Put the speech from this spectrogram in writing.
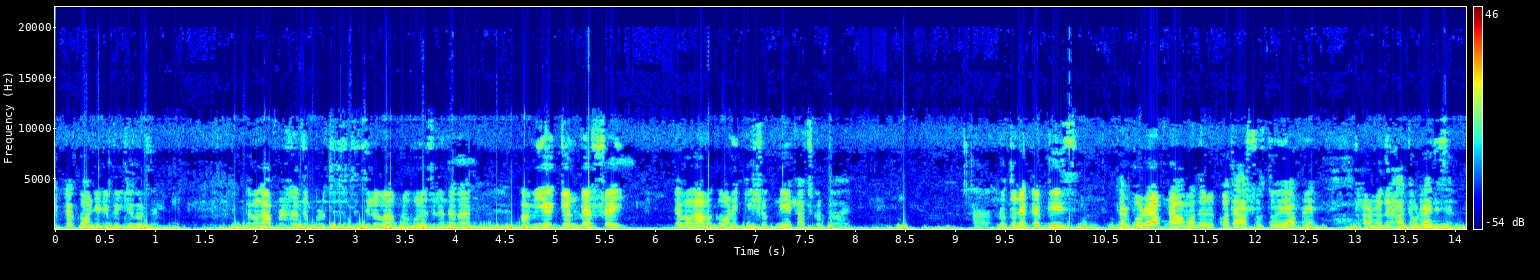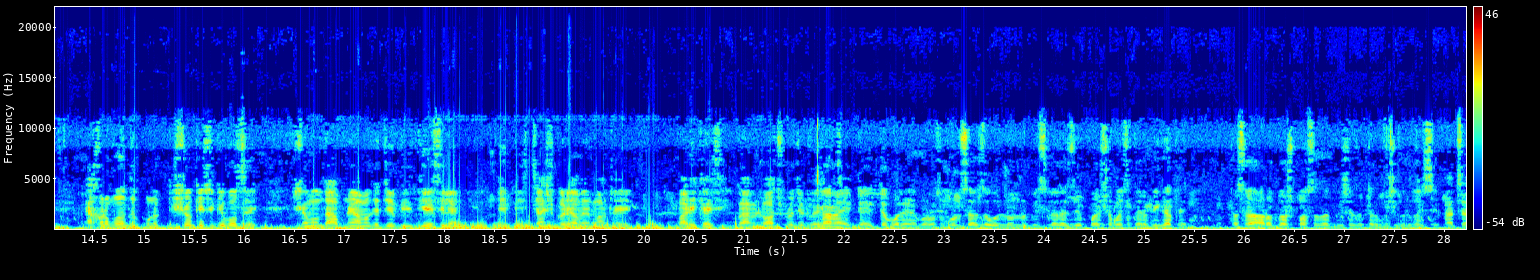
একটা কোয়ান্টিটি বিক্রি করছেন। এবং আপনার সাথে প্রতিশ্রুতি ছিল বা আপনি বলেছিলেন দাদা আমি একজন ব্যবসায়ী এবং আমাকে অনেক কৃষক নিয়ে কাজ করতে হয়। হ্যাঁ। নতুন একটা বীজ তারপরে আপনি আমাদের কথা আশ্বস্ত হয়ে আপনি ফার্মারদের হাতে উঠাই দিয়েছেন। এখনও পর্যন্ত কোনো কৃষক এসে কি বলছে? সেমন আপনি আমাকে যে বীজ দিয়েছিলেন এই বীজ চাষ করে আমি মাঠে বাড়ি খাইছি বা আমি লস প্রজেক্ট হয়ে না। এটা এটা বলে না বরং বলছে যে অন্য অন্য বীজ লাগা যে পয়সা পাইছে তারা বিঘাতে। তাছাড়া আরও দশ পাঁচ হাজার বিশ হাজার টাকা বেশি করে পাইছে। আচ্ছা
